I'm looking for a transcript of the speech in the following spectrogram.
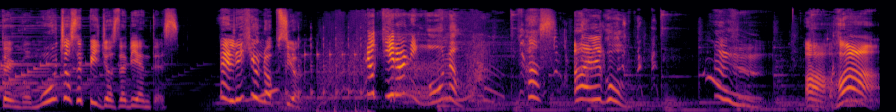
Tengo muchos cepillos de dientes. Elige una opción. No quiero ninguno. Haz algo. Hmm, ¡Ajá!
